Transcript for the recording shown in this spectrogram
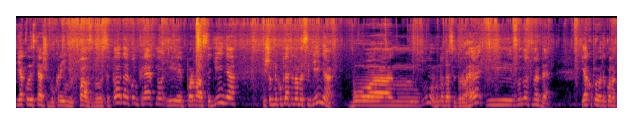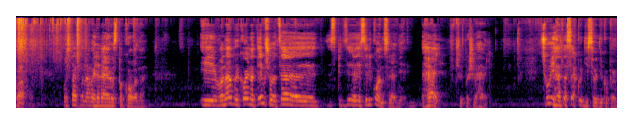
я колись теж в Україні впав з велосипеда конкретно і порвав сидіння. І щоб не купляти нове сидіння, бо ну, воно досить дороге і воно тверде. Я купив таку накладку. Ось так вона виглядає розпакована. І вона прикольна тим, що це е, е, силікон всередині. Гель. Чи пише гель. Цю я на секунді сьогодні купив.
